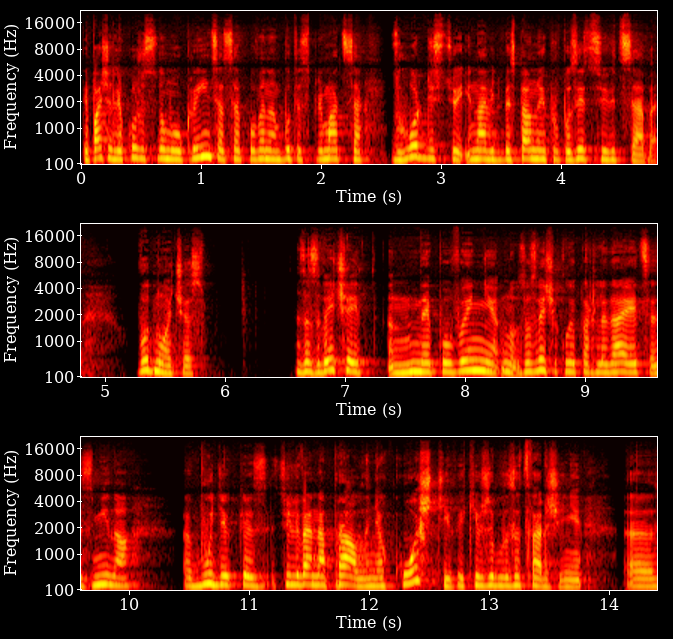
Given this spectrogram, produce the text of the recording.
Тим паче для кожного свідомого українця це повинно бути сприйматися з гордістю і навіть без певної пропозиції від себе. Водночас. Зазвичай не повинні, ну зазвичай, коли переглядається зміна е, будь-яке цільове направлення коштів, які вже були затверджені, е,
